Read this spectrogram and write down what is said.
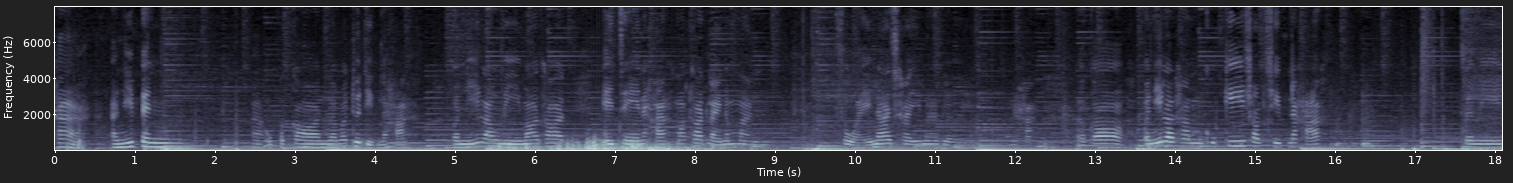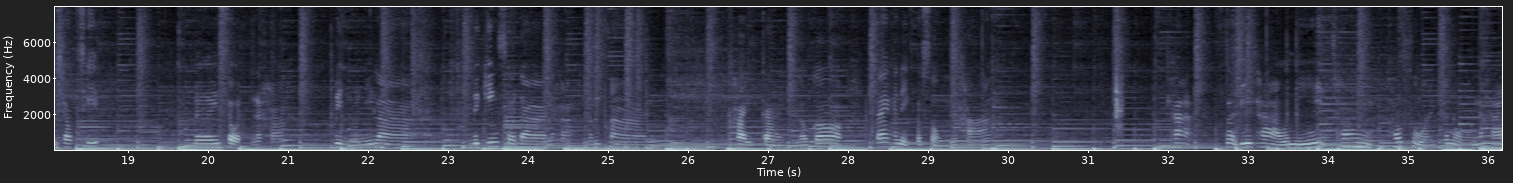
ค่ะ อันนี้เป็นอุปกรณ์และวัตถุดิบนะคะ วันนี้เรามีหม้อทอด AJ นะคะ หม้อทอดไร้น้ำมัน สวยน่าใช้มากเลยนะคะ แล้วก็วันนี้เราทำคุกกี้ช็อกชิพนะคะ จะมีช็อกชิพเนยสดนะคะกลิ่นวานิลาเบกกิ้งโซดานะคะ น้ำตาล ไข่ไก่ แล้วก็ แป้งอเนกประสงค์นะคะ ค่ะ สวัสดีค่ะ วันนี้ช่องข้าวสวยขนมนะคะ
